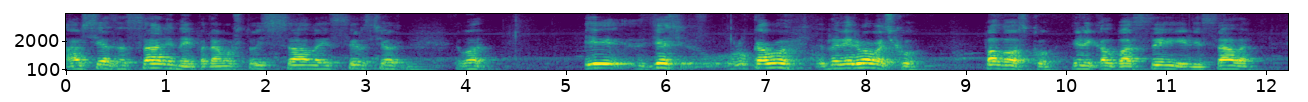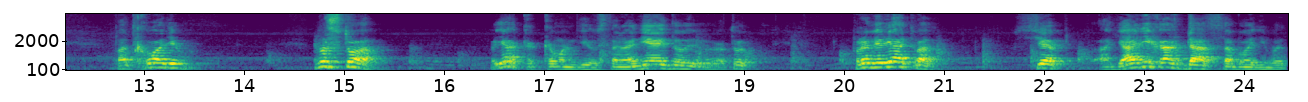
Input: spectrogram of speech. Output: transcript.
а все засаленные, потому что и сало, и сыр, все. Вот. И здесь рукаво на веревочку полоску или колбасы, или сало. Подходим. Ну что? Я как командир в стороне иду, а тут проверять вас. Все, а я никогда с собой не буду.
